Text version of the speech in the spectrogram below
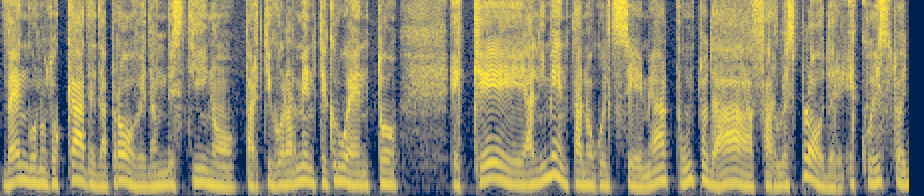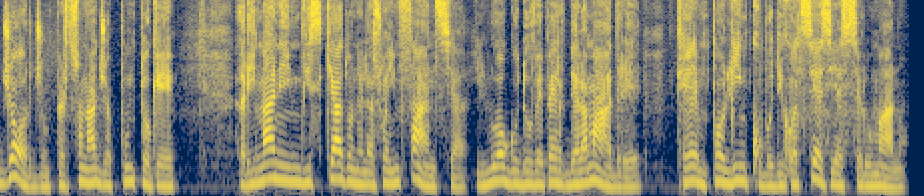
vengono toccate da prove, da un destino particolarmente cruento e che alimentano quel seme al punto da farlo esplodere. E questo è Giorgio, un personaggio appunto che rimane invischiato nella sua infanzia, il luogo dove perde la madre, che è un po' l'incubo di qualsiasi essere umano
